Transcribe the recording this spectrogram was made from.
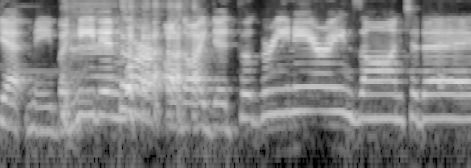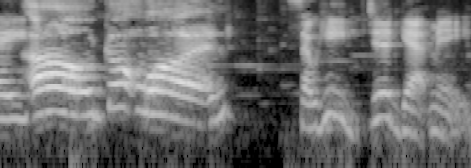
get me, but he didn't work. although I did put green earrings on today. Oh, good one. So he did get me.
